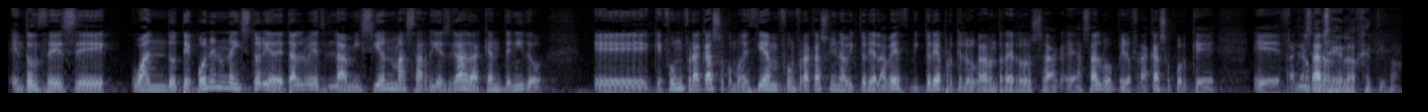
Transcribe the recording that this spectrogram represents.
Entonces, eh, cuando te ponen una historia de tal vez la misión más arriesgada que han tenido, eh, que fue un fracaso, como decían, fue un fracaso y una victoria a la vez. Victoria porque lograron traerlos a, a salvo, pero fracaso porque eh, No fracasaron. conseguir el objetivo.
